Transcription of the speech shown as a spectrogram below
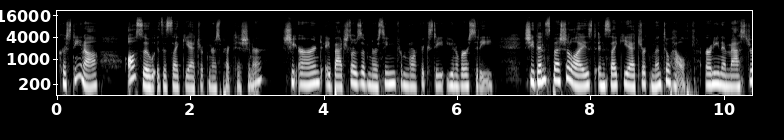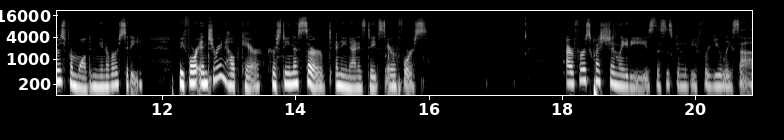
Curstina also is a psychiatric nurse practitioner. She earned a Bachelor's of Nursing from Norfolk State University. She then specialized in psychiatric mental health, earning a Master's from Walden University. Before entering healthcare, Curstina served in the United States Air Force. Our first question, ladies, this is going to be for you, Lisa.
